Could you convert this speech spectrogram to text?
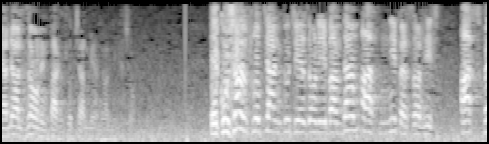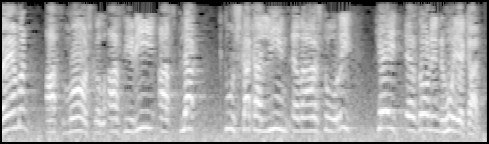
me ja nalë zonin pak në Sllupçan, me ja nalë një kashon. E kush a në Sllupçan këtu që ezoni i ban dam, as një person hiç. As femën, as moshkull, as i ri, as plak, këtu çka ka lind edhe asht u rrit, kejt ezonin huj e kanë.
